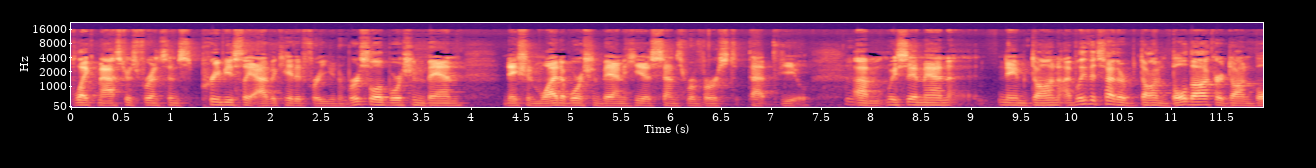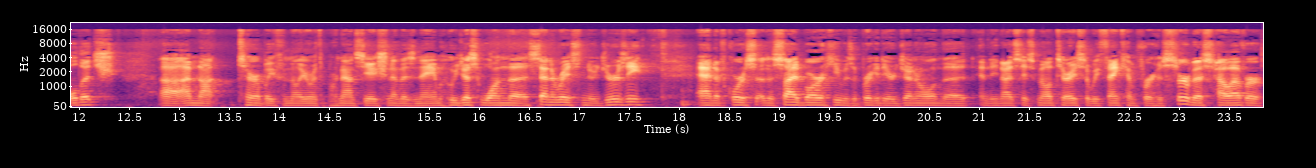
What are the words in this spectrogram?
Blake Masters, for instance, previously advocated for a universal abortion ban, nationwide abortion ban. He has since reversed that view. Um, we see a man named Don, I believe it's either Don Boldock or Don Boldich. Uh, I'm not terribly familiar with the pronunciation of his name, who just won the Senate race in New Jersey. And of course, as a sidebar, he was a brigadier general in the in the United States military, so we thank him for his service. However,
